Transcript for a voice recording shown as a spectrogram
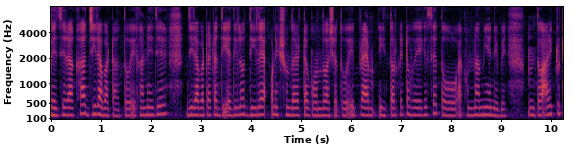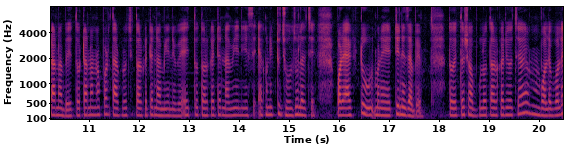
ভেজে রাখা জিরা বাটা। তো এখানে যে জিরা বাটাটা দিয়ে দিল, দিলে অনেক সুন্দর একটা গন্ধ আসে। তো এই প্রায় এই তরকারিটা হয়ে গেছে, তো এখন নামিয়ে নেবে। তো আরেকটু টানাবে। তো টানানোর পর তারপর হচ্ছে তরকারিটা নামিয়ে নেবে। এই তো তরকারিটা নামিয়ে নিয়েছে। এখন একটু ঝোল ঝোল আছে। পরে একটু মানে টেনে যাবে। তো এই তো সবগুলো তরকারি হচ্ছে বলে বলে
